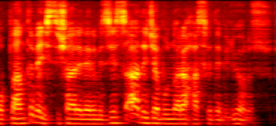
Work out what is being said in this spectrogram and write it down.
toplantı ve istişarelerimizi sadece bunlara hasredebiliyoruz.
